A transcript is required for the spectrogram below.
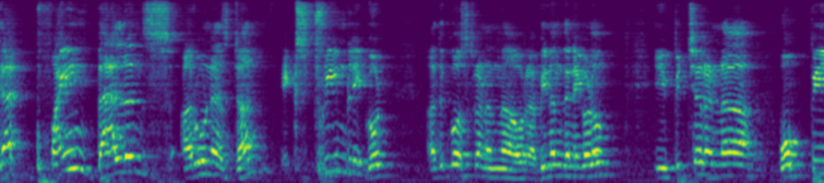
That fine balance Arun has done extremely good ಅದಕ್ಕೋಸ್ಕರ ನನ್ನ ಅವರ ಅಭಿನಂದನೆಗಳು. ಈ ಪಿಕ್ಚರನ್ನು ಒಪ್ಪಿ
